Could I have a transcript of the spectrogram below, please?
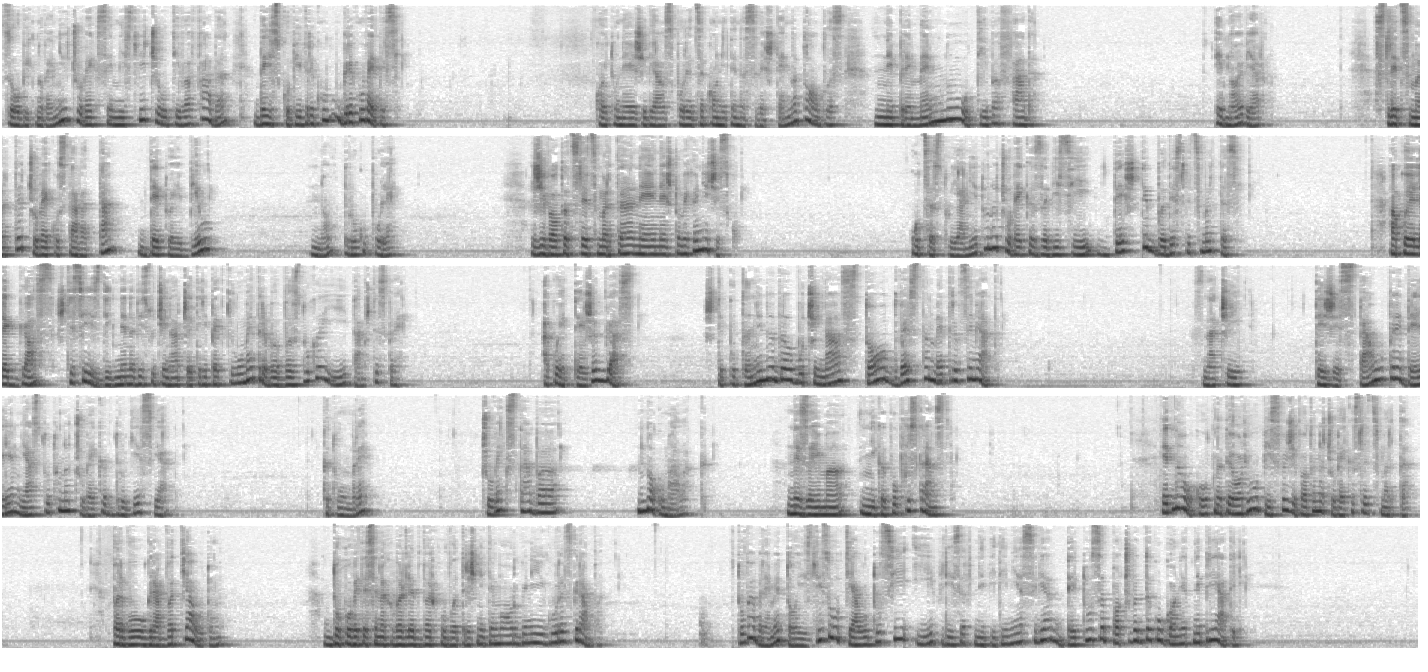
за обикновения човек се мисли, че отива в ада да изкупи греховете си. Който не е живял според законите на свещената област, непременно отива в ада. Едно е вярно. След смъртта човек остава там, дето е бил, но друго поле. Животът след смъртта не е нещо механическо. От състоянието на човека зависи де ще бъде след смъртта си. Ако е лек газ, ще се издигне на височина 4-5 км във въздуха и там ще спре. Ако е тежък газ, ще потъне на дълбочина 100-200 метра в земята. Значи, тежестта определя мястото на човека в другия свят. Като умре, човек става много малък. Не заема никакво пространство. Една окултна теория описва живота на човека след смъртта. Първо ограбват тялото му. Духовете се нахвърлят върху вътрешните му органи и го разграбват. Това време той излиза от тялото си и влиза в невидимия свят, дето започват да го гонят неприятели.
